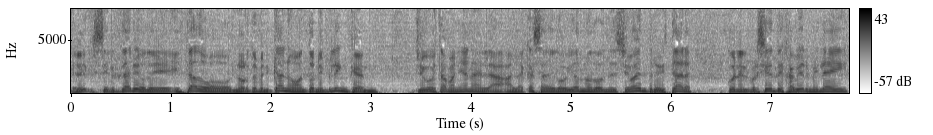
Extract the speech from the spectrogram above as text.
El secretario de Estado norteamericano Anthony Blinken llegó esta mañana a la Casa de Gobierno donde se va a entrevistar con el presidente Javier Milei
